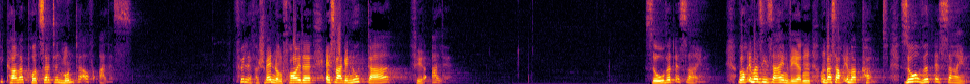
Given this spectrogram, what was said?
Die Körner purzelten munter auf alles. Fülle, Verschwendung, Freude, es war genug da für alle. So wird es sein. Wo auch immer sie sein werden und was auch immer kommt, so wird es sein,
